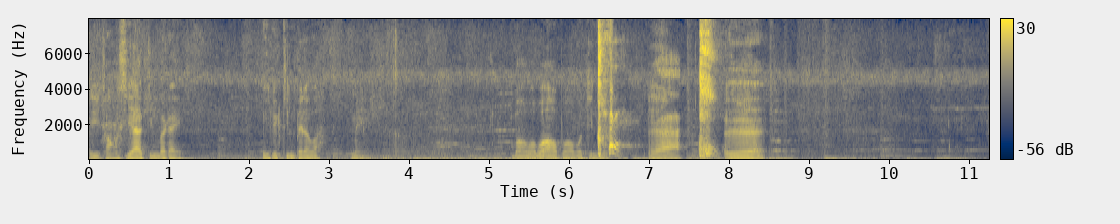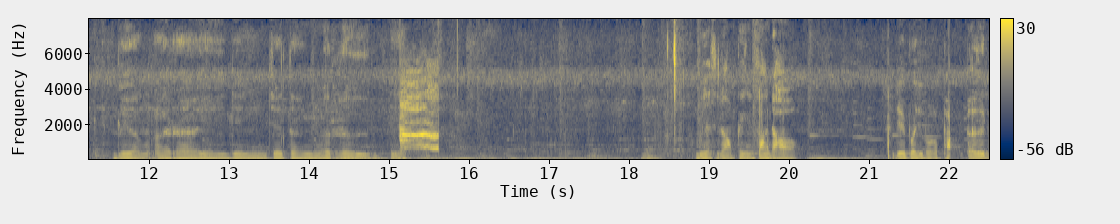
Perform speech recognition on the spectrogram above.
ดีทองเสียกินบ่ได้นี่หรือกินไปแล้ววะแม่บอบอบเอาบอบอกิน เออเออ เรื่องอะไรยังจะต้องเริ่มไม่อยากสิลองเพลงฟังดอก เดี๋ยวบอยจะบอกว่าพักเกิน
